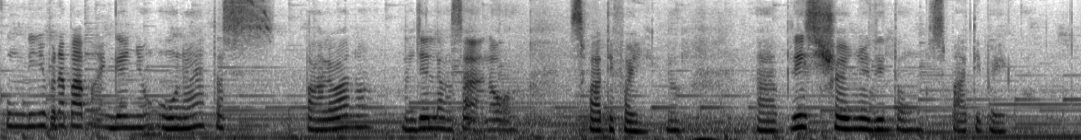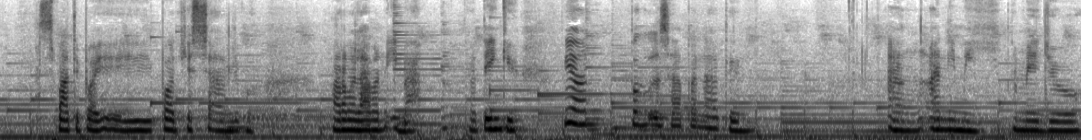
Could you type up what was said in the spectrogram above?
kung hindi nyo pa napapakinggan yung una, tas pangalawa, no, nandiyan lang sa, ano, Spotify, no. Uh, please share nyo din tong Spotify ko. Spotify eh, podcast channel ko para malaman ng iba. So, thank you. Ngayon, pag-uusapan natin ang anime na medyo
